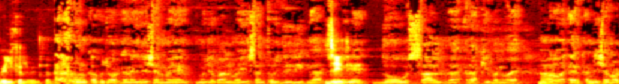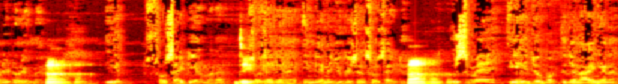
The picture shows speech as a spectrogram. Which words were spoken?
बिल्कुल बिल्कुल। उनका कुछ ऑर्गेनाइजेशन में मुझे मालूम है संतोष दीदी के हाथ जी, जी। दो साल राखी बनवाए हमारा एयर कंडीशन ऑडिटोरियम है। हाँ हाँ। ये सोसाइटी है हमारा। जी। सोसाइटी है इंडियन एजुकेशन सोसाइटी। हाँ हाँ हाँ। उसमें ये जो भक्तजन आएँगे ना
